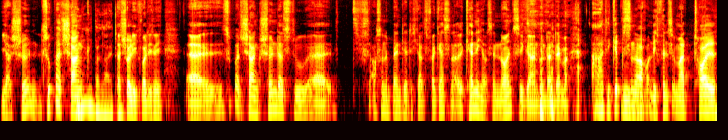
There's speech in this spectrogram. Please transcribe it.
Ja, schön. Super Chunk. Überleitung. Entschuldigung, wollte ich nicht. Äh, Super Chunk, schön, dass du äh, auch so eine Band, die hatte ich ganz vergessen. Also kenne ich aus den 90ern und dann denke ich mal, ah, die gibt es mhm. noch und ich finde es immer toll,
